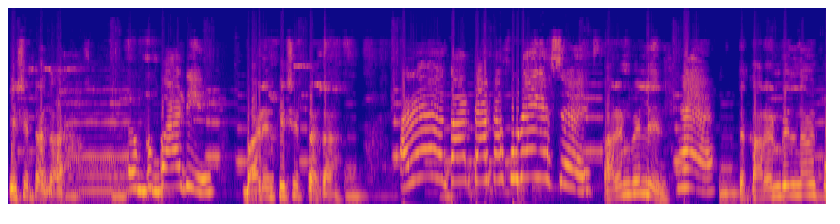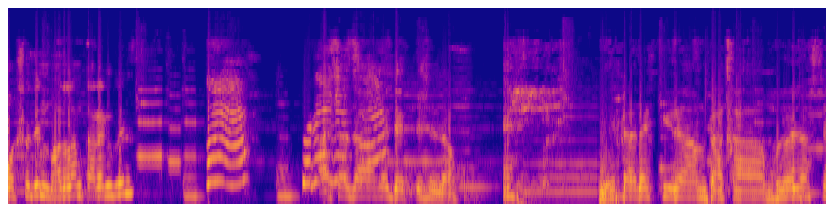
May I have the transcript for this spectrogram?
কিসের টাকা? বাড়ি। বাড়ির কিসের টাকা? আরে তার টাকা ফুরাই গেছে। কারেন্ট বিলের হ্যাঁ। তো কারেন্ট বিল না আমি পরশু দিন ভরলাম কারেন্ট বিল। হ্যাঁ আচ্ছা যাও আমি দেখতেছি যাও। মিটারে কিরাম টাকা ভুলে যাচ্ছে।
